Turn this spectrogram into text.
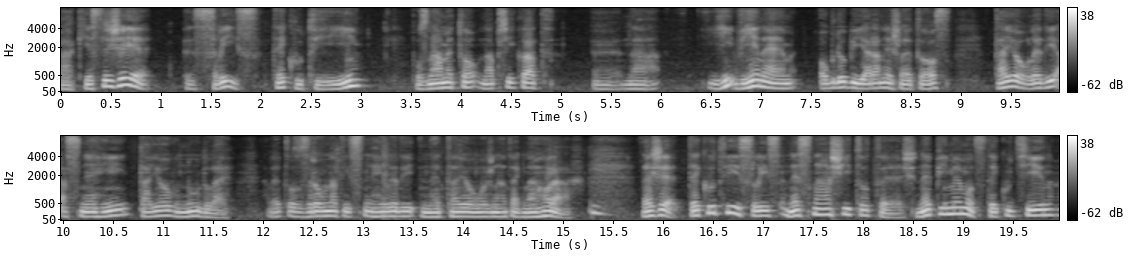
Pak, jestliže je slíz tekutý, poznáme to například eh, na, v jiném období jara než letos, tajou ledy a sněhy, tajou nudle. Letos zrovna ty sněhy netajou možná tak na horách. Mm. Takže tekutý sliz nesnáší to tež. Nepíme moc tekutin,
